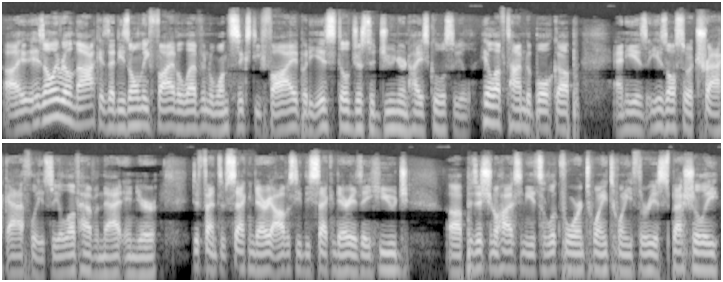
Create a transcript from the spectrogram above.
Uh, his only real knock is that he's only 5'11 165, but he is still just a junior in high school, so he'll, he'll have time to bulk up. And he is he's also a track athlete, so you'll love having that in your defensive secondary. Obviously, the secondary is a huge uh, position Ohio State needs to look for in 2023, especially.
